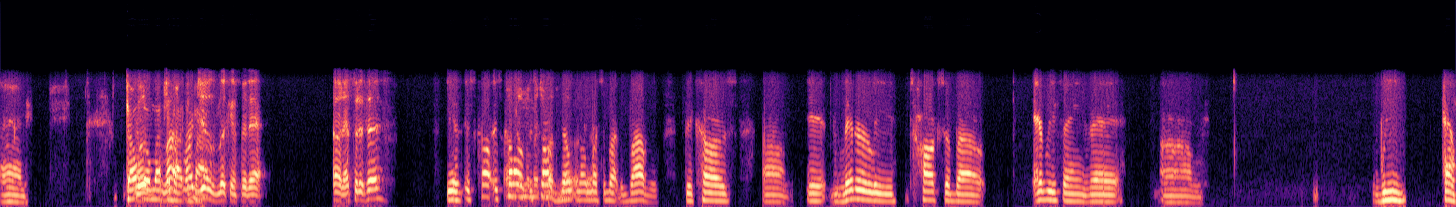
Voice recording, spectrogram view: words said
Um, don't well, know much why, about why the Bible. Looking for that? Oh, that's what it says. Yes, it's called. It's called. know It's much called. Don't know much about the Bible because um, it literally talks about everything that um, we have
